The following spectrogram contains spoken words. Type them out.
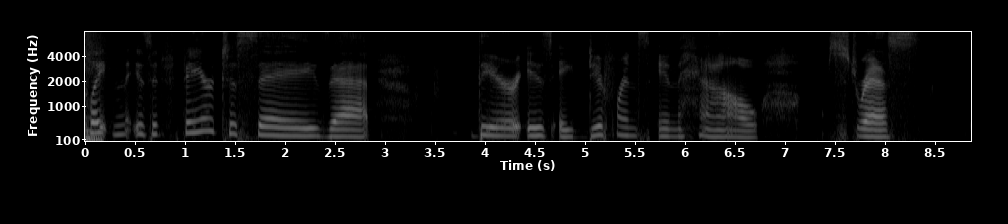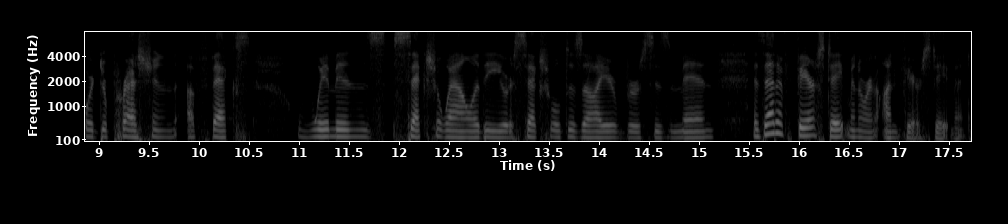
Clayton, is it fair to say that there is a difference in how stress or depression affects women's sexuality or sexual desire versus men? Is that a fair statement or an unfair statement?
